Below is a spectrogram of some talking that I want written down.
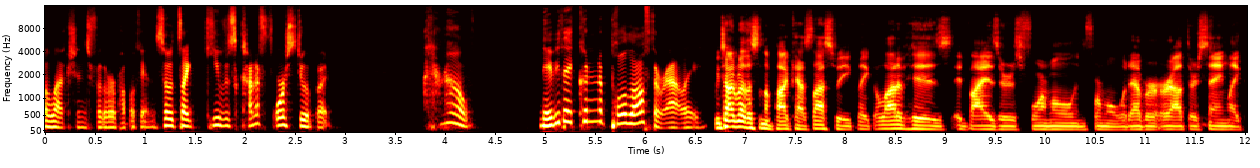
elections for the Republicans. So it's like he was kind of forced to it, but I don't know. Maybe they couldn't have pulled off the rally. We talked about this on the podcast last week. Like a lot of his advisors, formal, informal, whatever, are out there saying like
